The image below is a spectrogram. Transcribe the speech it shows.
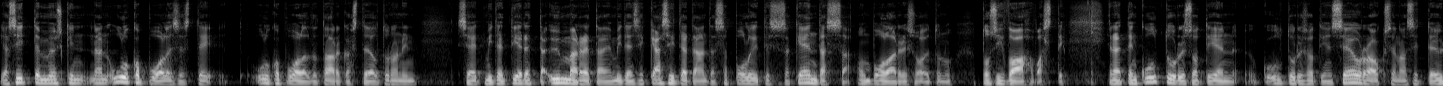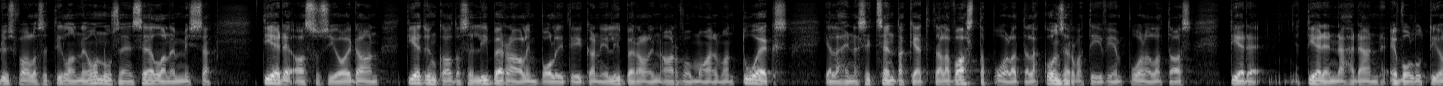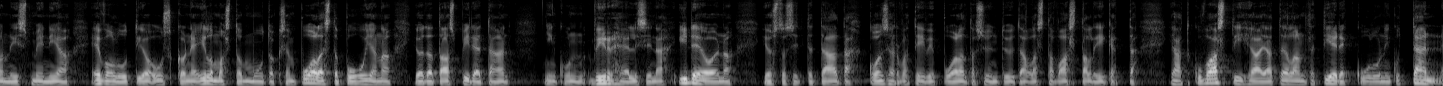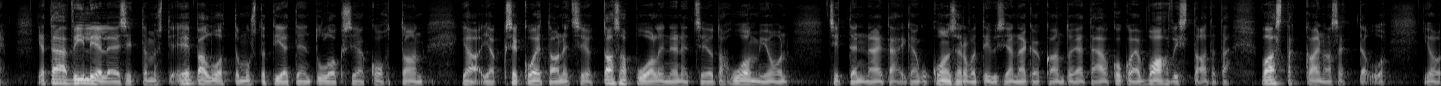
Ja sitten myöskin näin ulkopuolisesti, ulkopuolelta tarkasteltuna, niin – se, että miten tiedettä ymmärretään ja miten se käsitetään tässä poliittisessa kentässä on polarisoitunut tosi vahvasti. Ja näiden kulttuurisotien, kulttuurisotien seurauksena sitten Yhdysvalloissa tilanne on usein sellainen, missä – tiede assosioidaan tietyn kaltaisen liberaalin politiikan ja liberaalin arvomaailman tueksi ja lähinnä sitten sen takia, että tällä vastapuolella, tällä konservatiivien puolella taas tiede, tiede nähdään evolutionismin ja evoluutiouskon ja ilmastonmuutoksen puolesta puhujana, joita taas pidetään niin kuin virheellisinä ideoina, josta sitten täältä konservatiivipuolelta syntyy tällaista vastaliikettä jatkuvasti ja ajatellaan, että tiede kuuluu niin kuin tänne. Ja tämä viljelee sitten tämmöistä epäluottamusta tieteen tuloksia kohtaan ja, ja se koetaan, että se ei ole tasapuolinen, että se ei ota huomioon sitten näitä ikään kuin konservatiivisia näkökantoja. Tämä koko ajan vahvistaa tätä vastakkainasettelua,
